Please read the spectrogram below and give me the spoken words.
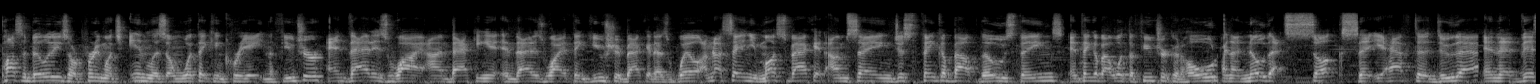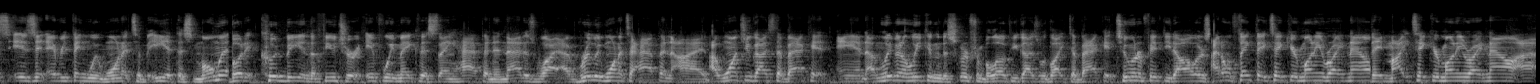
possibilities are pretty much endless on what they can create in the future, and that is why I'm backing it, and that is why I think you should back it as well. I'm not saying you must back it. I'm saying just think about those things and think about what the future could hold, and I know that sucks that you have to do that, and that this isn't everything we want it to be at this moment, but it could be in the future if we make this thing happen, and that is why I really want it to happen. I, I want you guys to back it, and I'm leaving a link in the description below if you guys would like to back it. $250. I don't think they take your money right now. They might take your money right now. I,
